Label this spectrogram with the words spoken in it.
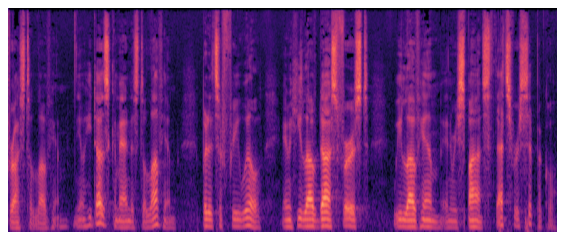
for us to love him. You know, he does command us to love him, but it's a free will. And he loved us first, we love him in response. That's reciprocal.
